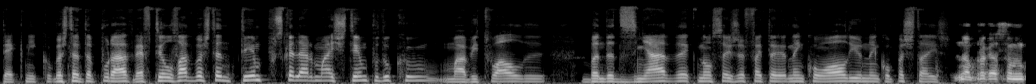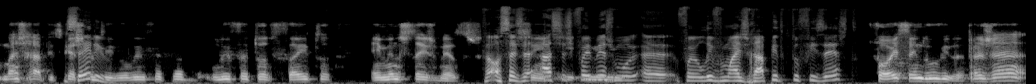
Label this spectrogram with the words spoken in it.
técnico bastante apurado. Deve ter levado bastante tempo, se calhar mais tempo do que uma habitual. Uh, banda desenhada que não seja feita nem com óleo nem com pastéis. Não, por acaso foi muito mais rápido que Sério? O livro, todo, o livro foi todo feito em menos de seis meses. Ou seja, Sim, achas que foi e, mesmo uh, foi o livro mais rápido que tu fizeste? Foi, sem dúvida. Para já,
